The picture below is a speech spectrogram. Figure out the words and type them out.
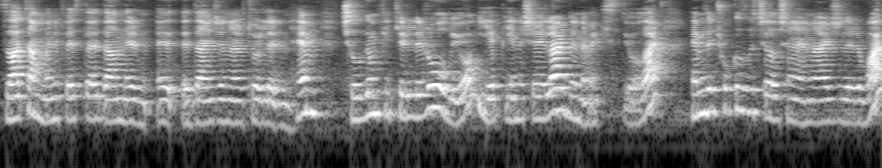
Zaten manifeste edenlerin, e- eden jeneratörlerin hem çılgın fikirleri oluyor, yepyeni şeyler denemek istiyorlar, hem de çok hızlı çalışan enerjileri var.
